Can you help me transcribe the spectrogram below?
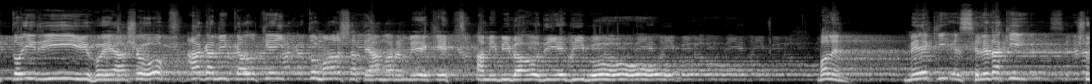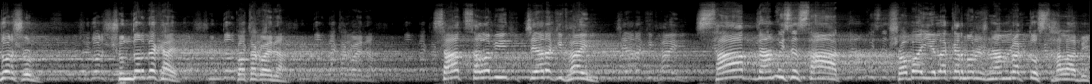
তৈরি হয়ে আসো আগামী কালকেই তোমার সাথে আমার মেয়েকে আমি বিবাহ দিয়ে দিব। বলেন, মেয়ে কি ছেলেটা কি? সুদর্শন সুন্দর দেখায়। কথা কয় না। সাদ সালাবির চেহারা কি ফাইন? সাদ নাম হইছে সাদ। সবাই এলাকার মানুষ নাম রাখতো সালাবি।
